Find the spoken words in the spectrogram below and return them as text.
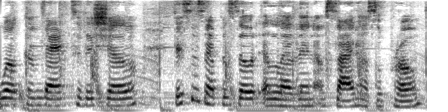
Welcome back to the show. This is episode 11 of Side Hustle Pro.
